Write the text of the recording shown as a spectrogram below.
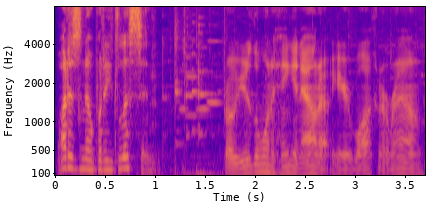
Why does nobody listen? Bro, you're the one hanging out out here, walking around.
